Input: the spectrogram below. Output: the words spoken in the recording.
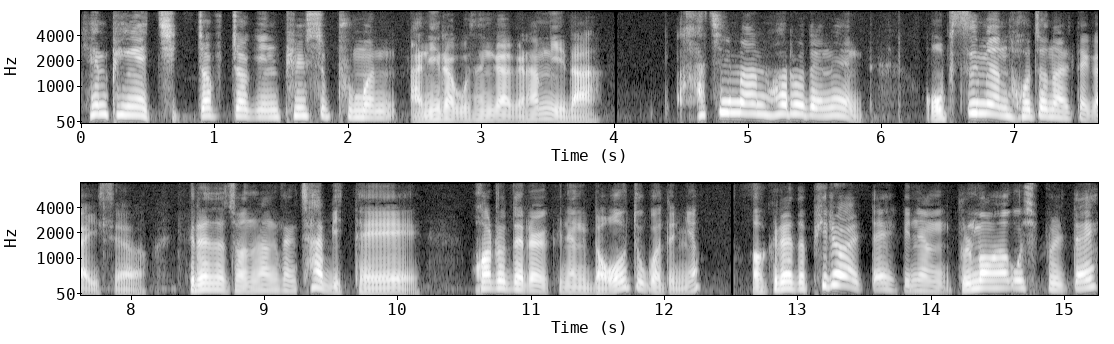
캠핑의 직접적인 필수품은 아니라고 생각을 합니다. 하지만 화로대는 없으면 허전할 때가 있어요. 그래서 저는 항상 차 밑에 화로대를 그냥 넣어두거든요. 어, 그래도 필요할 때 그냥 불멍하고 싶을 때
